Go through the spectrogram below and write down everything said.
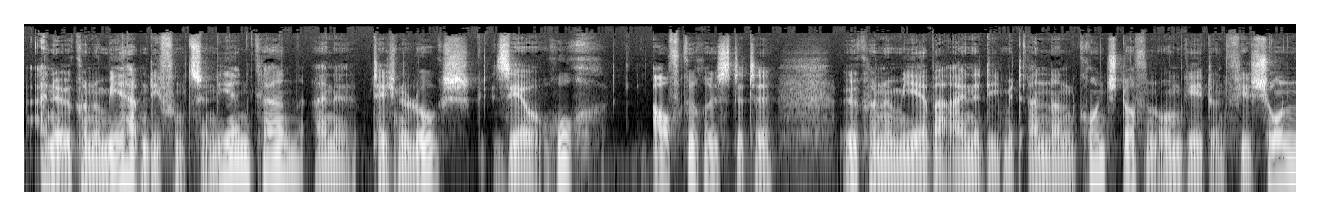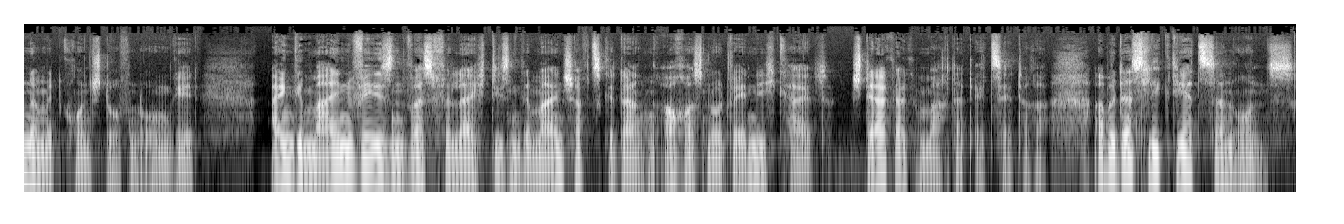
eine Ökonomie haben, die funktionieren kann, eine technologisch sehr hoch aufgerüstete Ökonomie, aber eine, die mit anderen Grundstoffen umgeht und viel schonender mit Grundstoffen umgeht, ein Gemeinwesen, was vielleicht diesen Gemeinschaftsgedanken auch aus Notwendigkeit stärker gemacht hat, etc. Aber das liegt jetzt an uns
